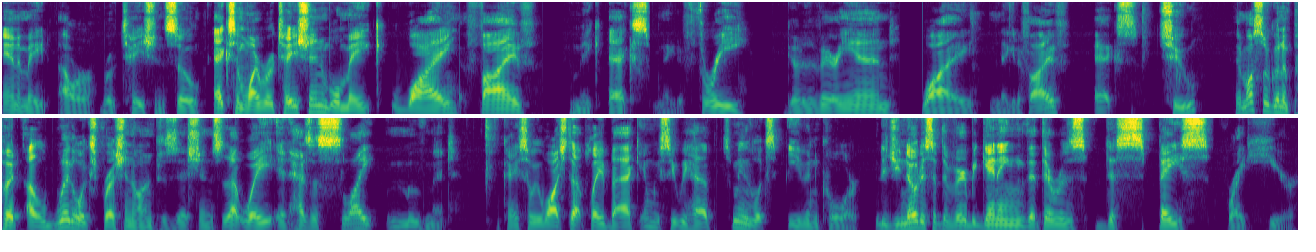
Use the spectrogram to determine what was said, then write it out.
animate our rotation. So X and Y rotation will make Y 5, make X negative 3, go to the very end, Y negative 5, X 2. I'm also going to put a wiggle expression on position so that way it has a slight movement. Okay, so we watch that play back and we see we have something that looks even cooler. Did you notice at the very beginning that there was this space right here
